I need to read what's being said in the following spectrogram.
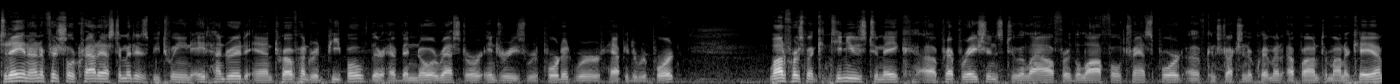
Today, an unofficial crowd estimate is between 800 and 1,200 people. There have been no arrests or injuries reported. We're happy to report. Law enforcement continues to make uh, preparations to allow for the lawful transport of construction equipment up onto Mauna Kea.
